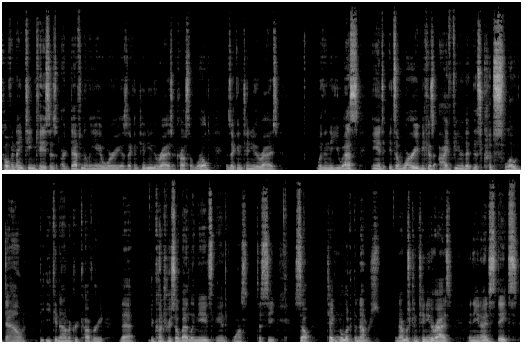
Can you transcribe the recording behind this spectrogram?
COVID 19 cases are definitely a worry as they continue to rise across the world, as they continue to rise within the US. And it's a worry because I fear that this could slow down the economic recovery that the country so badly needs and wants to see. So, taking a look at the numbers, the numbers continue to rise. In the United States,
